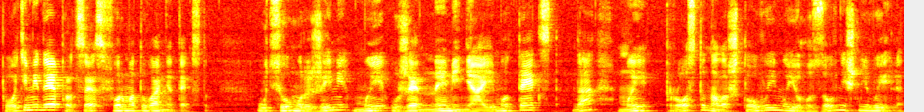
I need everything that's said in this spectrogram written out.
Потім йде процес форматування тексту. У цьому режимі ми вже не міняємо текст, да? ми просто налаштовуємо його зовнішній вигляд.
